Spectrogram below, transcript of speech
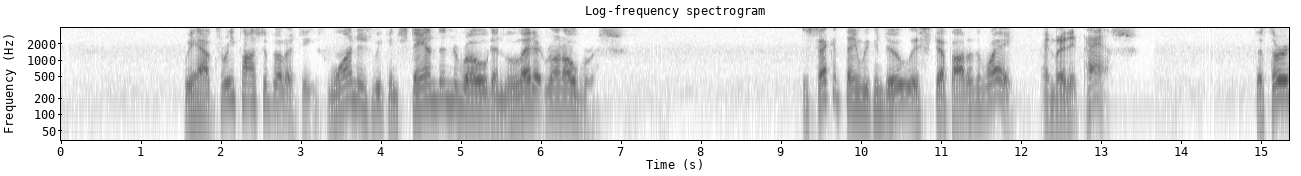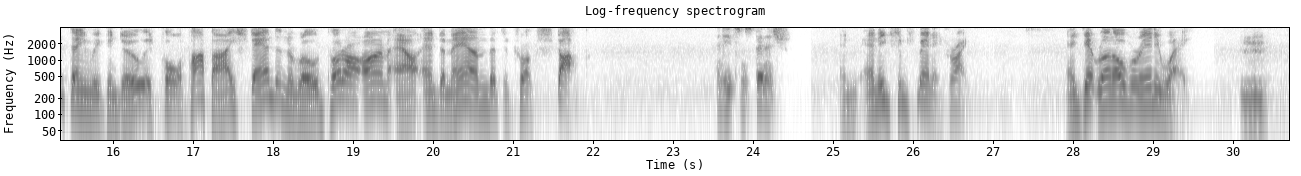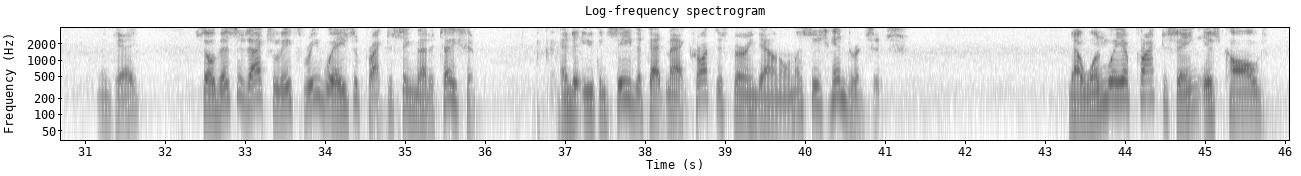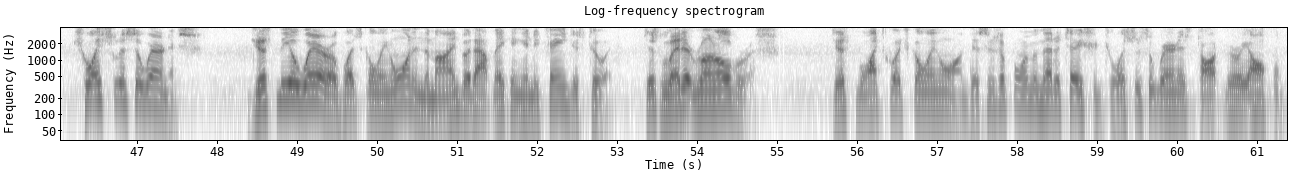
We have three possibilities. One is we can stand in the road and let it run over us. The second thing we can do is step out of the way and let it pass. The third thing we can do is pull a Popeye, stand in the road, put our arm out, and demand that the truck stop and eat some spinach. And, and eat some spinach, right? And get run over anyway. hmm Okay? So, this is actually three ways of practicing meditation. okay And that you can see that that Mack truck that's bearing down on us is hindrances. Now, one way of practicing is called choiceless awareness. Just be aware of what's going on in the mind without making any changes to it. Just let it run over us. Just watch what's going on. This is a form of meditation. Choiceless awareness taught very often.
